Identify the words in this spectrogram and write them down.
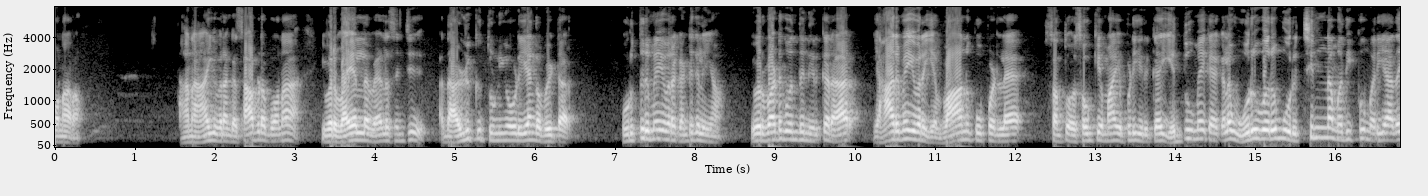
போனாராம். ஆனால் இவர் அங்கே சாப்பிட போனால் இவர் வயலில் வேலை செஞ்சு அந்த அழுக்கு துணியோடயே அங்கே போயிட்டார். ஒருத்தருமே இவரை கண்டுக்கலையாம். இவர் பாட்டுக்கு வந்து நிற்கிறார். யாருமே இவரை எவ்வான்னு கூப்பிடல. சந்தோ சௌக்கியமா எப்படி இருக்க? எதுவுமே கேட்கல. ஒருவரும் ஒரு சின்ன மதிப்பு மரியாதை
